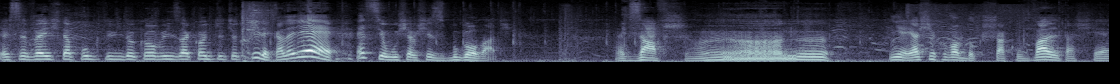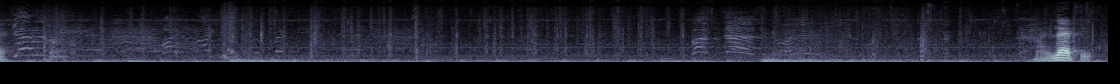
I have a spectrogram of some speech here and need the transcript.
Ja chcę wejść na punkt widokowy i zakończyć odcinek, ale nie! Ezio musiał się zbugować. Jak zawsze. Nie, ja się chowam do krzaku, walta się. Najlepiej.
